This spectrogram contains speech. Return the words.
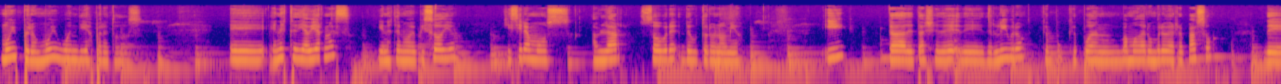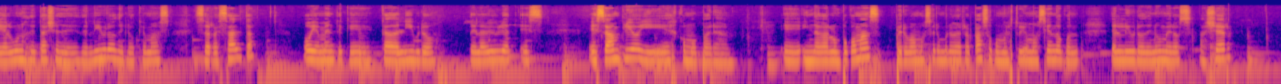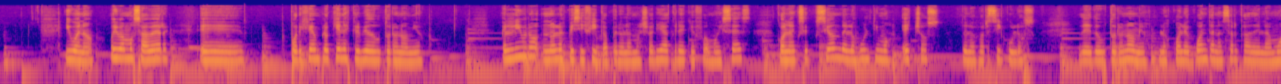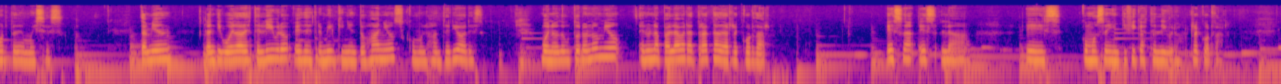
Muy, pero muy buen día para todos. Eh, en este día viernes y en este nuevo episodio quisiéramos hablar sobre Deuteronomio y cada detalle del libro que, puedan, vamos a dar un breve repaso de algunos detalles del libro, de lo que más se resalta. Obviamente que cada libro de la Biblia es es amplio y es como para eh, indagarlo un poco más, pero vamos a hacer un breve repaso como lo estuvimos haciendo con el libro de números ayer. Y bueno, hoy vamos a ver, eh, por ejemplo, quién escribió Deuteronomio. El libro no lo especifica, pero la mayoría cree que fue Moisés, con la excepción de los últimos hechos de los versículos de Deuteronomio, los cuales cuentan acerca de la muerte de Moisés. También la antigüedad de este libro es de 3500 años, como los anteriores. Bueno, Deuteronomio en una palabra trata de recordar. Esa es la es cómo se identifica este libro, recordar.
